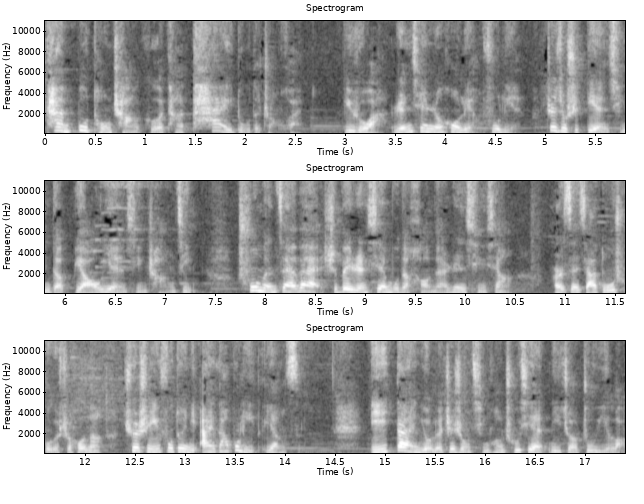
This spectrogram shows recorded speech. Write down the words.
看不同场合他态度的转换，比如啊，人前人后两副脸，这就是典型的表演型场景。出门在外是被人羡慕的好男人形象，而在家独处的时候呢，却是一副对你爱答不理的样子。一旦有了这种情况出现，你就要注意了，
